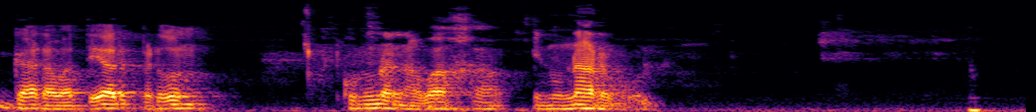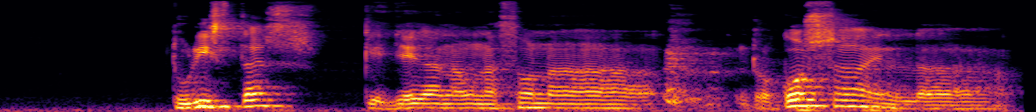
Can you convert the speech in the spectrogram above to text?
garabatear perdón, con una navaja en un árbol. Turistas que llegan a una zona rocosa en la,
